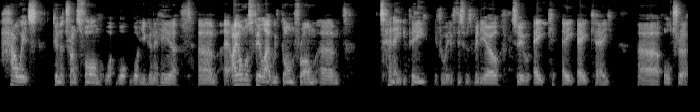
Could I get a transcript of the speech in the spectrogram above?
how it's going to transform what, what, what you're going to hear. Um, I almost feel like we've gone from um, 1080p, if, if this was video, to 8, 8, 8K. Uh, ultra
